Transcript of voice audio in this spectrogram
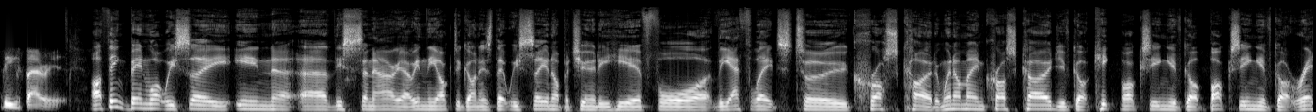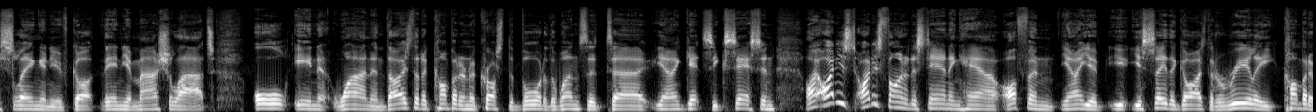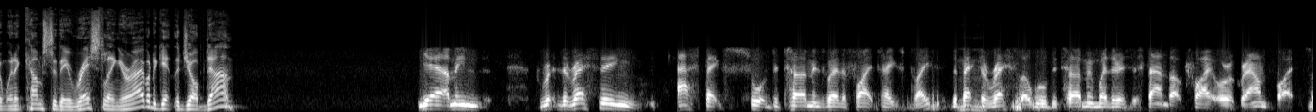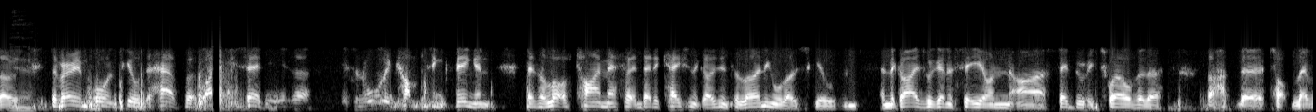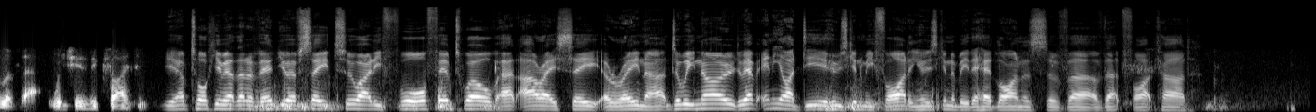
these barriers. I think, Ben, what we see in uh, uh, this scenario in the octagon is that we see an opportunity here for the athletes to cross code. And when I mean cross code, you've got kickboxing, you've got boxing, you've got wrestling, and you've got then your martial arts all in one. And those that are competent across the board are the ones that uh, you know get success. And I, I, just I just find it astounding how often you know you, you you see the guys that are really competent when it comes to their wrestling are able to get the job done. Yeah, I mean, the wrestling aspect sort of determines where the fight takes place. The mm. better wrestler will determine whether it's a stand-up fight or a ground fight. So yeah. it's a very important skill to have. But like you said, it's a it's an all-encompassing thing, and there's a lot of time, effort, and dedication that goes into learning all those skills. And, and the guys we're going to see on uh, February 12 are the, the, the top level of that, which is exciting. Yeah, I'm talking about that event, UFC 284, Feb 12 at RAC Arena. Do we know? Do we have any idea who's going to be fighting? Who's going to be the headliners of uh, of that fight card?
